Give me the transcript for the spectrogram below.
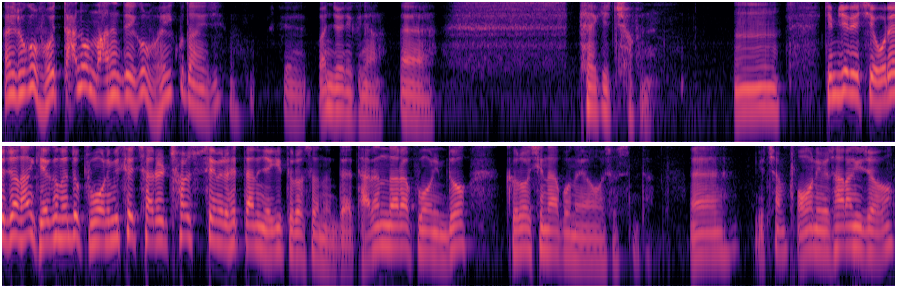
아, 이런 걸 왜 따놓으면 많은데 이걸 왜 입고 다니지? 완전히 그냥, 예. 폐기 처분. 음, 김진희 씨, 오래전 한 개그맨도 부모님이 세차를 철수세미로 했다는 얘기 들었었는데, 다른 나라 부모님도 그러시나 보네요. 하셨습니다. 예, 이게 참 어머님의 사랑이죠.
